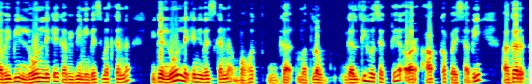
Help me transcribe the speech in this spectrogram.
कभी भी लोन लेके कभी भी निवेश मत करना क्योंकि लोन लेके निवेश करना बहुत ग, मतलब गलती हो सकती है और आपका पैसा भी अगर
